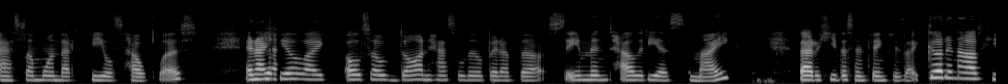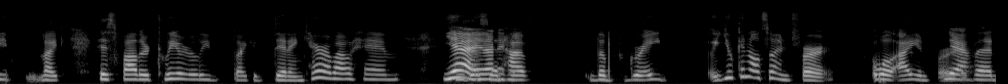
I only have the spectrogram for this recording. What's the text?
as someone that feels helpless. And I feel like also Don has a little bit of the same mentality as Mike that he doesn't think he's like good enough. He like his father clearly like didn't care about him Yeah, he and doesn't I- have the great you can also infer well i infer Yeah. that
